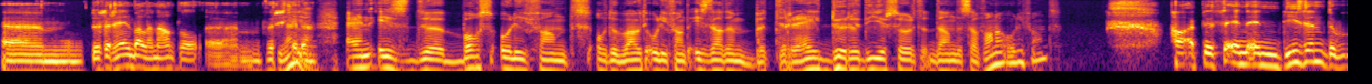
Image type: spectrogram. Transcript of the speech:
Um, dus er zijn wel een aantal um, verschillen. En is de bosolifant of de woudolifant is dat een bedreigdere diersoort dan de savanne-olifant? Het is in, in die zin, de,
